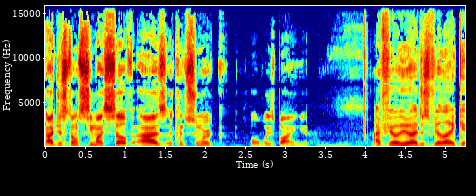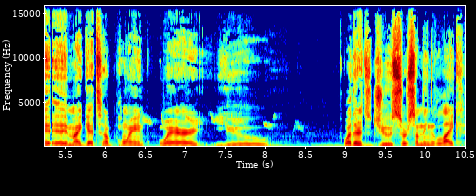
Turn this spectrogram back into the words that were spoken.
I just don't see myself as a consumer always buying it. I feel you. I just feel like it, it might get to a point where you, whether it's juice or something like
